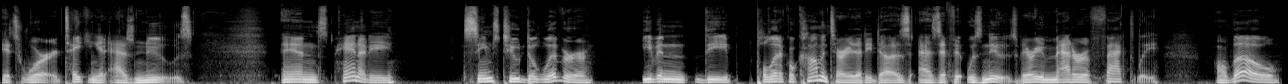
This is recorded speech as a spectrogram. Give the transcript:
its word, taking it as news. And Hannity seems to deliver even the political commentary that he does as if it was news, very matter of factly. Although,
